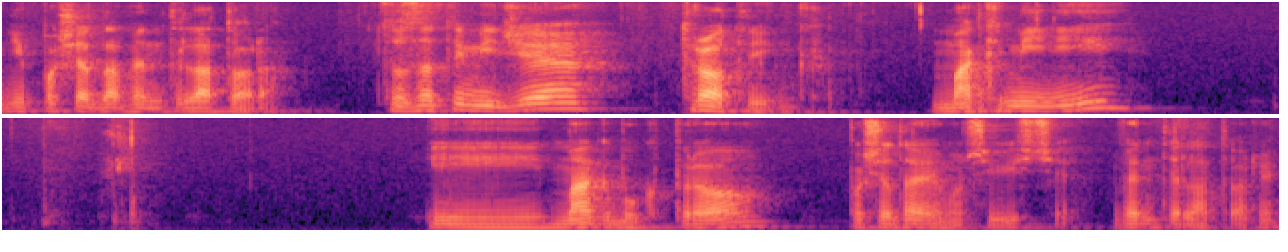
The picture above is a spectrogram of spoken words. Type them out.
nie posiada wentylatora. Co za tym idzie? Throttling. Mac Mini i MacBook Pro posiadają oczywiście wentylatory.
